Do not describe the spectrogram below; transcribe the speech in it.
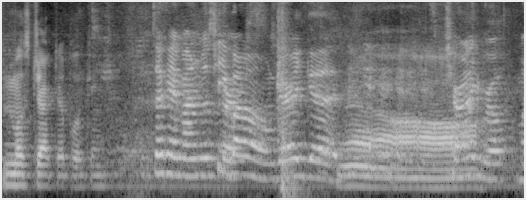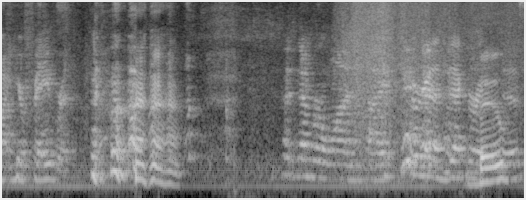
and most jacked up looking. It's okay, mine was T-bone, very good. Aw. Charlie wrote my, your favorite. Put number one, Ty. We're gonna decorate Boo. this.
